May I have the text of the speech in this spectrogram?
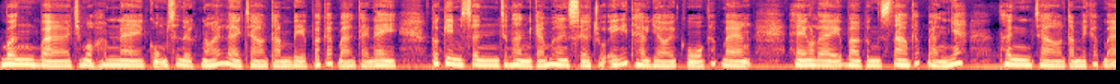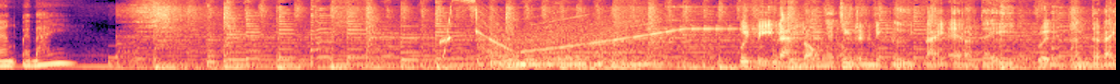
Vâng và chương mục hôm nay cũng xin được nói lời chào tạm biệt với các bạn tại đây. Tôi Kim xin chân thành cảm ơn sự chú ý, theo dõi của các bạn. Hẹn gặp lại vào tuần sau các bạn nhé. Thân chào tạm biệt các bạn. Bye bye. Quý vị đang đón nghe chương trình Việt ngữ Đài RTI truyền thanh từ Đài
